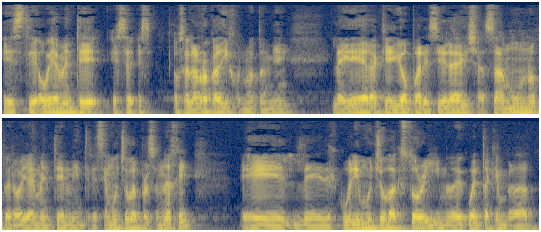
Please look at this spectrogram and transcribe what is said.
este, obviamente, es, es, o sea, La Roca dijo, ¿no? También, la idea era que yo apareciera en Shazam 1, pero obviamente me interesé mucho por el personaje. Eh, le descubrí mucho backstory y me doy cuenta que en verdad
